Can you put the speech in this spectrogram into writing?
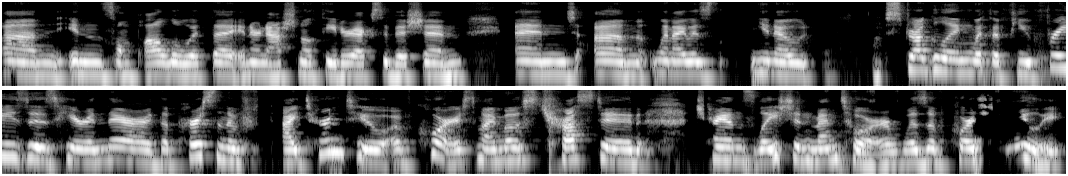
um, in Sao Paulo at the International Theater Exhibition. And um, when I was, you know, struggling with a few phrases here and there, the person of I turned to, of course, my most trusted translation mentor was, of course, Jamille.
